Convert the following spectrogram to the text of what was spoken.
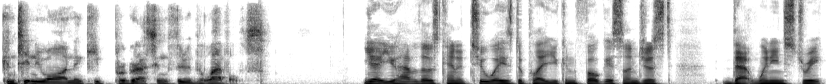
continue on and keep progressing through the levels. Yeah, you have those kind of two ways to play. You can focus on just that winning streak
